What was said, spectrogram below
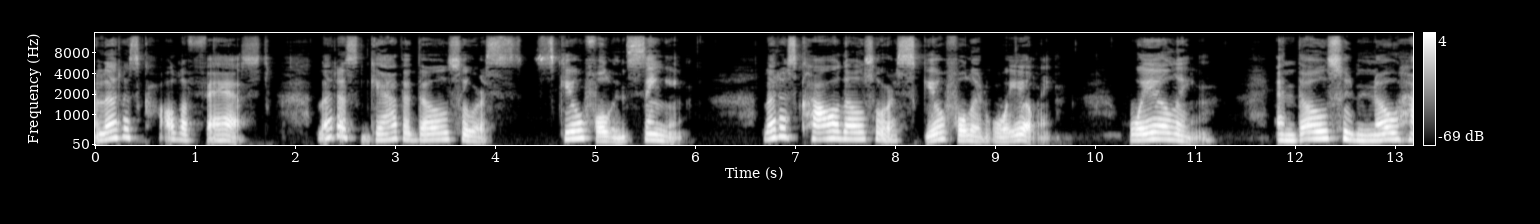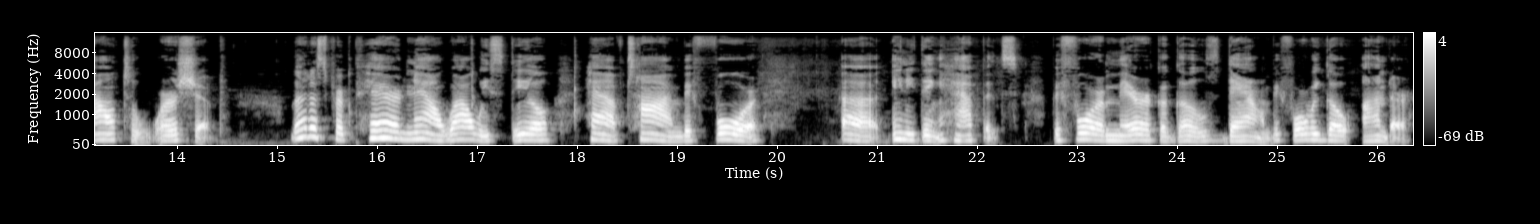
Let us call a fast. Let us gather those who are skillful in singing. Let us call those who are skillful in wailing, wailing, and those who know how to worship. Let us prepare now while we still have time before uh, anything happens, before America goes down, before we go under.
